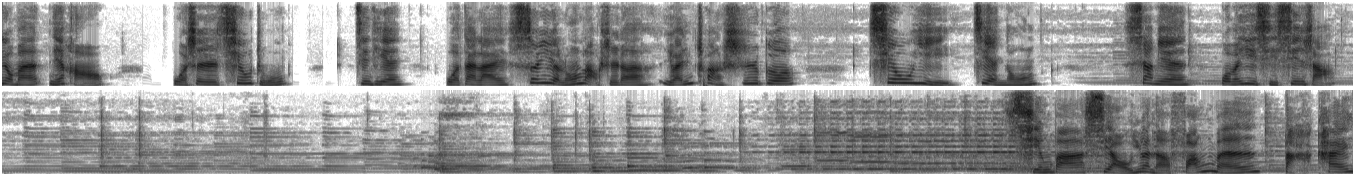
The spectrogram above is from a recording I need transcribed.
友们，您好，我是秋竹。今天我带来孙月龙老师的原创诗歌《秋意渐浓》，下面我们一起欣赏。请把小院的房门打开，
